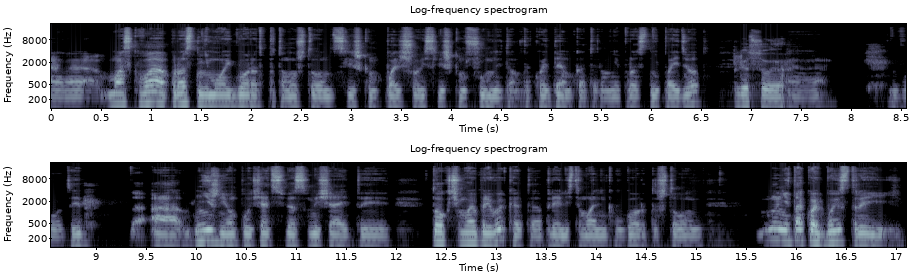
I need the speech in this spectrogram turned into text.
Э, Москва просто не мой город, потому что он слишком большой, слишком шумный, там такой темп, который мне просто не пойдет. Плюсую. Э, вот. И, а Нижний он, получается, себя совмещает. И то, к чему я привык, это прелесть маленького города, что он ну, не такой быстрый,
